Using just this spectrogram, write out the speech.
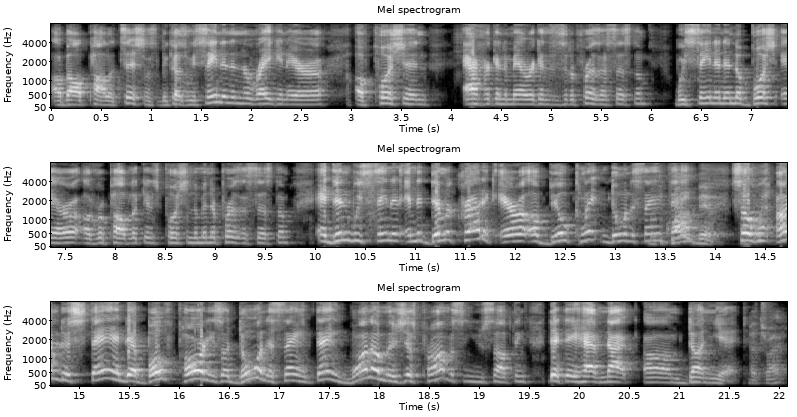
about politicians because we've seen it in the Reagan era of pushing African Americans into the prison system. We've seen it in the Bush era of Republicans pushing them in the prison system. And then we've seen it in the Democratic era of Bill Clinton doing the same With the crime thing. bill. So we understand that both parties are doing the same thing. One of them is just promising you something that they have not um, done yet. That's right.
